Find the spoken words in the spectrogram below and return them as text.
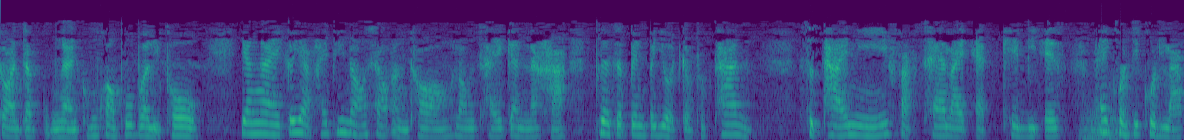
กรจากกลุ่มงานคุ้มครองผู้บริโภค ยังไงก็อยากให้พี่น้องชาวอ่างทองลองใช้กันนะคะ เพื่อจะเป็นประโยชน์กับทุกท่าน สุดท้ายนี้ฝากแชร์ไลน์แอด KBS ให้คนที่คุณรัก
